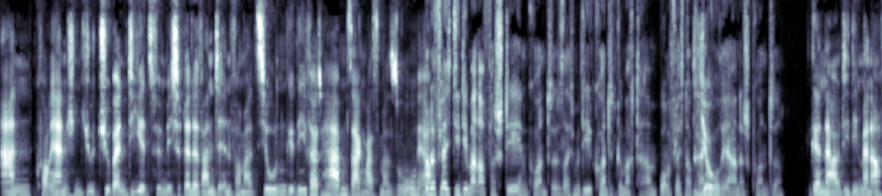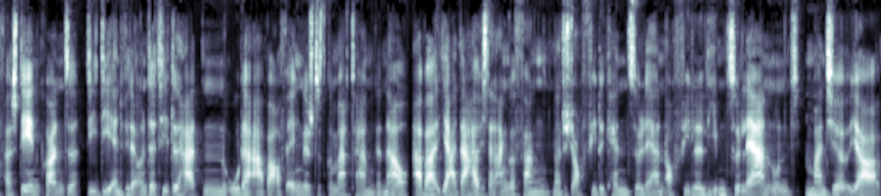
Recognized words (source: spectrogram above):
an koreanischen YouTubern, die jetzt für mich relevante Informationen geliefert haben, sagen wir es mal so. Ja. Oder vielleicht die, die man auch verstehen konnte, sag ich mal, die Content gemacht haben, wo man vielleicht noch kein Jo. Koreanisch konnte. Genau, die, die man auch verstehen konnte, die, die entweder Untertitel hatten oder aber auf Englisch das gemacht haben, genau. Aber ja, da habe ich dann angefangen, natürlich auch viele kennenzulernen, auch viele lieben zu lernen und manche, ja,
